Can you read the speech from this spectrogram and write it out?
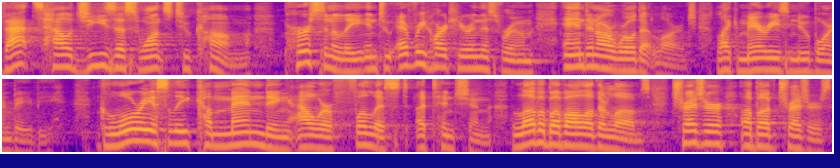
That's how Jesus wants to come personally into every heart here in this room and in our world at large, like Mary's newborn baby. Gloriously commanding our fullest attention, love above all other loves, treasure above treasures,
